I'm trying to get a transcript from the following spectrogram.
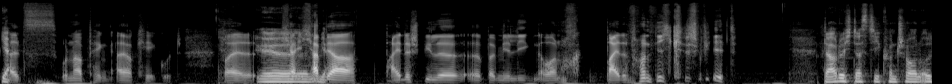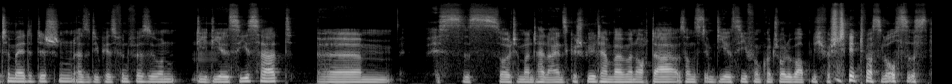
ja. als unabhängig. Ah, okay, gut. Weil äh, ich, ich habe ja. ja. beide Spiele äh, bei mir liegen, aber noch beide noch nicht gespielt. Dadurch, dass die Control Ultimate Edition, also die PS5-Version, die mhm. DLCs hat, ähm, ist es, sollte man Teil 1 gespielt haben, weil man auch da sonst im DLC von Control überhaupt nicht versteht, was los ist.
